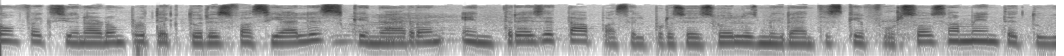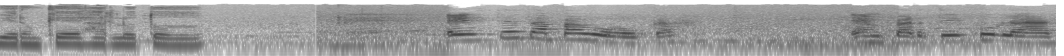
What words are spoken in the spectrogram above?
confeccionaron protectores faciales que narran en tres etapas el proceso de los migrantes que forzosamente tuvieron que dejarlo todo. Este tapaboca en particular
